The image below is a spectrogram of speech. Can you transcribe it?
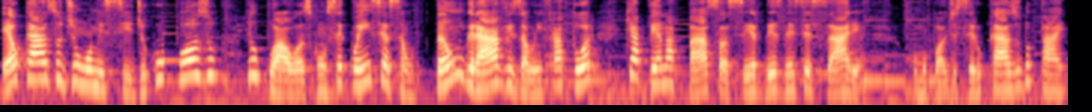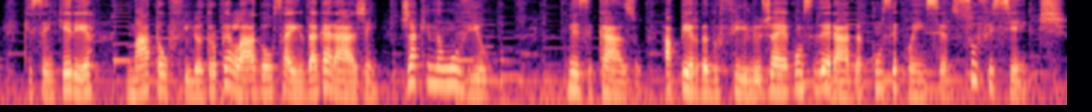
É o caso de um homicídio culposo, no qual as consequências são tão graves ao infrator que a pena passa a ser desnecessária, como pode ser o caso do pai, que sem querer mata o filho atropelado ao sair da garagem, já que não o viu. Nesse caso, a perda do filho já é considerada consequência suficiente.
